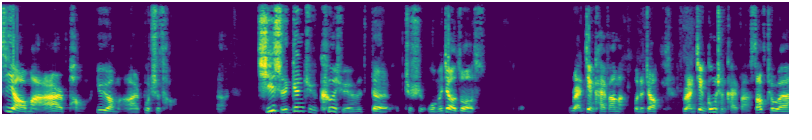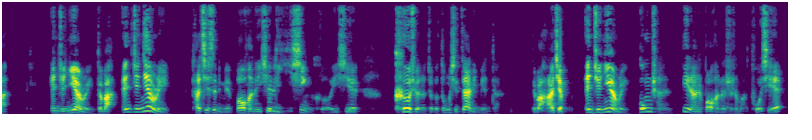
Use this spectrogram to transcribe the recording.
既要马儿跑，又要马儿不吃草啊其实根据科学的，就是我们叫做软件开发嘛，或者叫软件工程开发 （software engineering），对吧？engineering 它其实里面包含了一些理性和一些科学的这个东西在里面的，对吧？而且 engineering 工程必然是包含的是什么？妥协，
